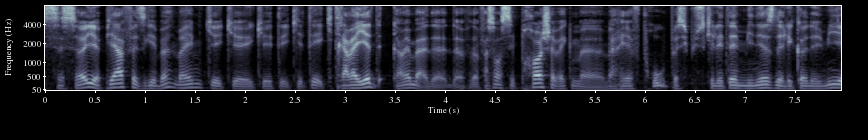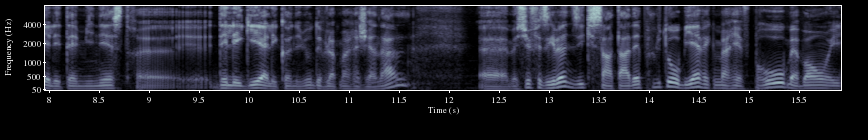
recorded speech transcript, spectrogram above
C'est ça. Il y a Pierre Fitzgibbon même qui, qui, qui, était- qui, était- travaillait quand même de, de- de façon assez proche avec ma- Marie-Ève Proux, parce que puisqu'elle était ministre de l'économie, elle était ministre euh, déléguée à l'économie au développement régional. Euh, Monsieur Fitzgibbon dit qu'il s'entendait plutôt bien avec Marie-Ève Proux, mais bon, il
